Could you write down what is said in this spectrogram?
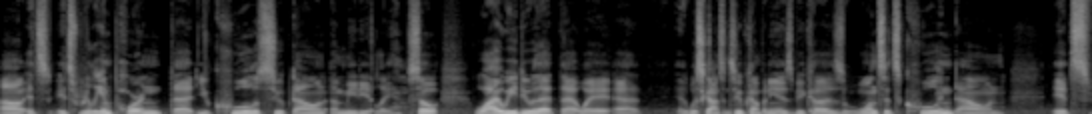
uh, it's it's really important that you cool the soup down immediately. So why we do that that way at Wisconsin Soup Company is because once it's cooling down, it's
